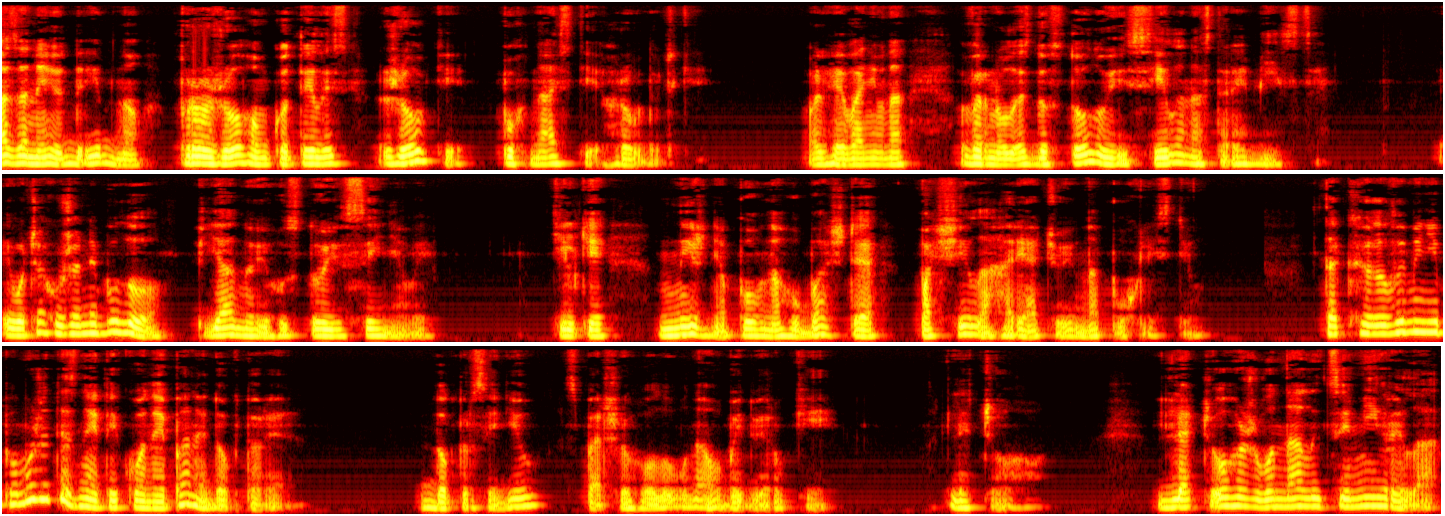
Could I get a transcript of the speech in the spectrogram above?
а за нею дрібно прожогом котились жовті пухнасті грудочки. Ольга Іванівна вернулась до столу і сіла на старе місце. І в очах уже не було п'яної густої синяви, тільки нижня повна губа ще пащила гарячою напухлістю. Так ви мені поможете знайти коней, пане докторе? Доктор сидів, сперши голову на обидві руки. Для чого? Для чого ж вона лицемірила?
